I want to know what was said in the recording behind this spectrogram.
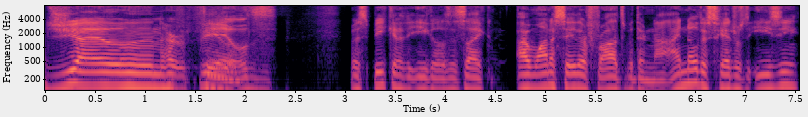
Jalen Hurt Fields. But speaking of the Eagles, it's like I want to say they're frauds, but they're not. I know their schedule's easy,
